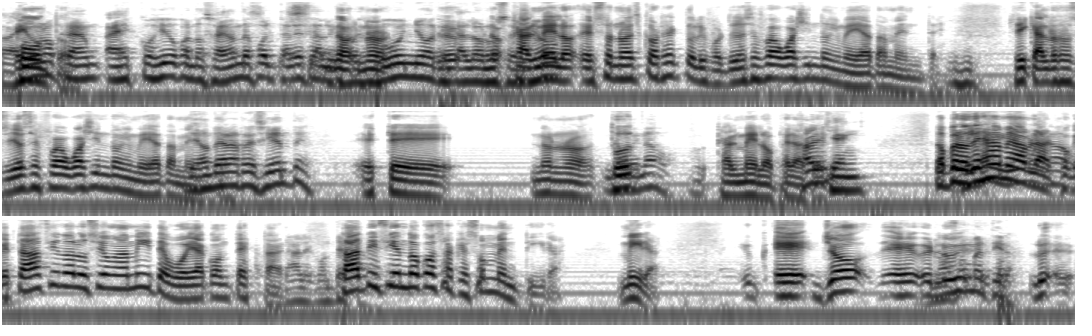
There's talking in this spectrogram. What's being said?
Hay unos que han, han escogido cuando salieron de Fortaleza, Luis No, no, Fortuño, no, Ricardo no, Rosselló. Carmelo, eso no es correcto. Luis Fortunio se fue a Washington inmediatamente. Ricardo Rosselló se fue a Washington inmediatamente. ¿De dónde era residente? Este, no, no, no. Tú. Carmelo, espérate. ¿Quién? No, pero déjame hablar, porque estás haciendo alusión a mí y te voy a contestar. Dale, contesta. estás diciendo cosas que son mentiras. Mira, eh, yo... eh, No Luis- son mentiras eh,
